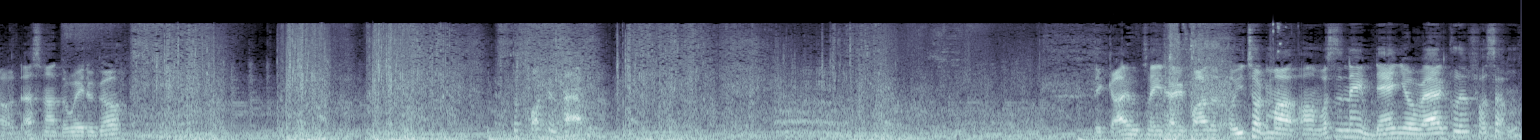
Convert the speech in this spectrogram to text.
Oh, that's not the way to go. Fuck is happening? The guy who played Harry Potter. Oh, you talking about um, what's his name? Daniel Radcliffe or something?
